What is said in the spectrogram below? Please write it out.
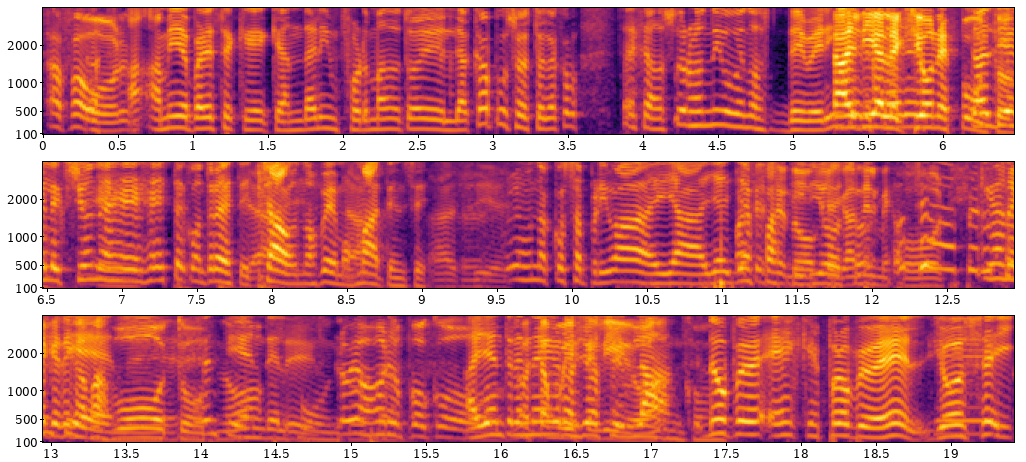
a favor. A, a mí me parece que, que andar informando todo el de acá puso esto, el acá. ¿Sabes que A nosotros lo único que nos debería. Tal día elecciones, es- punto. Tal día elecciones Eh, es este contra este. Ya, Chao, nos vemos, ya, mátense. Así es. Es una cosa privada y ya, ya, ya es Mátense, no, que fastidioso. gane el mejor. O sea, pero Que gane se que tenga más entiende, votos, Se ¿no? entiende el Sí. punto. Lo veo o ahora sea. un poco. Allá entre no negros yo soy blanco. No, pero es que es propio de él. Yo Eh, sé. y-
